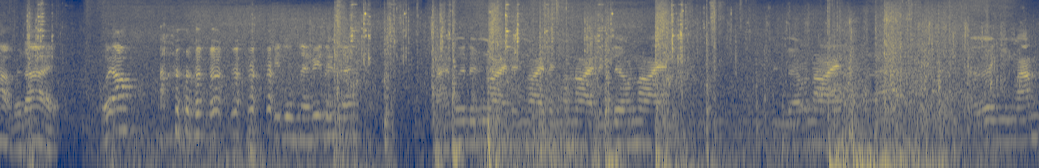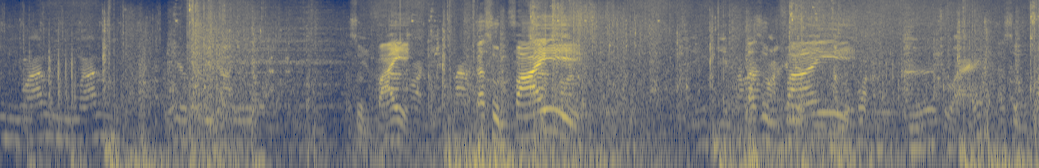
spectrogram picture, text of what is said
หักไม่ได้ เฮ้ย เอ้า พี่ดึงเลยพี่ดึงเลยสายมือดึงหน่อยดึงหน่อยดึงมันหน่อยดึงเรือมันหน่อยดึงเรือมันหน่อยเออยิงมันยิงมันยิงมันเดี๋ยวมันยิงกระสุนไฟ ก่อนยิงมากกระสุนไฟยิงยิงข้าง กระสุนไฟ เออสวยกระสุนไฟ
